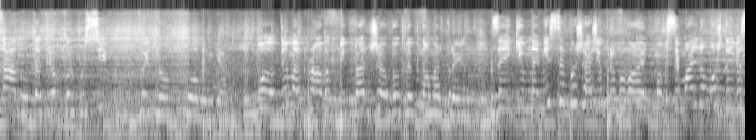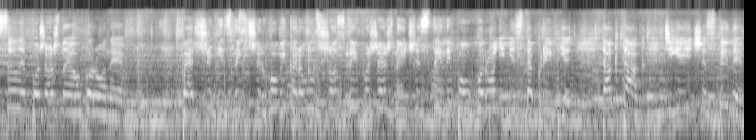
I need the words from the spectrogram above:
залу та трьох корпусів видно полум'я. Володимир Правик підтверджує виклик номер 3 за яким на місце пожежі прибувають максимально можливі сили пожежної охорони. Першим із них черговий караул шостої пожежної частини по охороні міста Прип'ять. Так, так, тієї частини,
